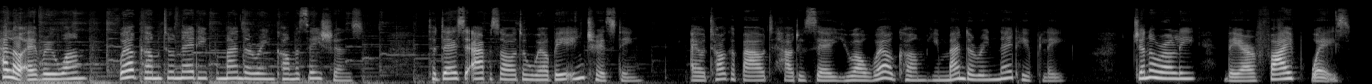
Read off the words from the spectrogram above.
Hello everyone, welcome to Native Mandarin Conversations. Today's episode will be interesting. I'll talk about how to say you are welcome in Mandarin natively. Generally, there are five ways.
